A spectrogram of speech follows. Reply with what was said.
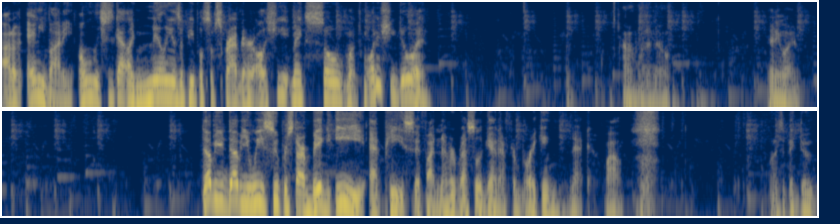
out of anybody. Only she's got like millions of people subscribed to her. All she makes so much. What is she doing? I don't want to know. Anyway. WWE superstar Big E at peace if I never wrestle again after breaking neck. Wow. Well, that's a big dude.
